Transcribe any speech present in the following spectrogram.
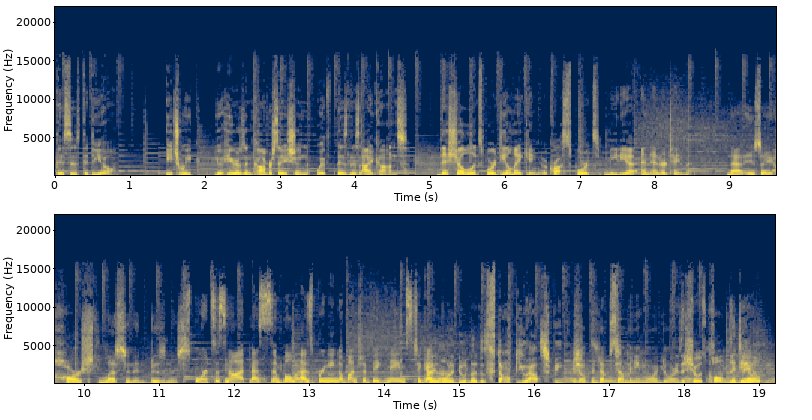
this is The Deal. Each week, you'll hear us in conversation with business icons. This show will explore deal making across sports, media, and entertainment. That is a harsh lesson in business. Sports is and, not as simple you know, as bringing a bunch of big names together. I didn't want to do another stomp you out speech. It opened so, up so many more doors. The show is called The, the deal. deal.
